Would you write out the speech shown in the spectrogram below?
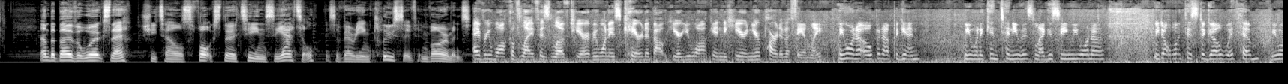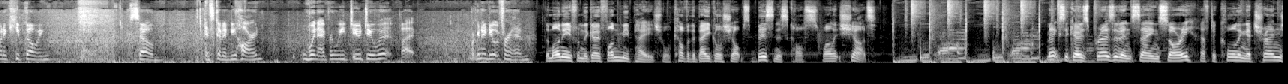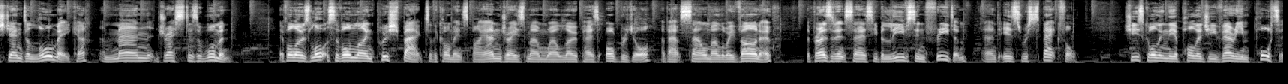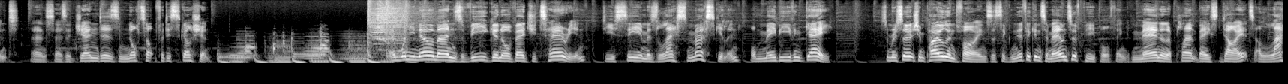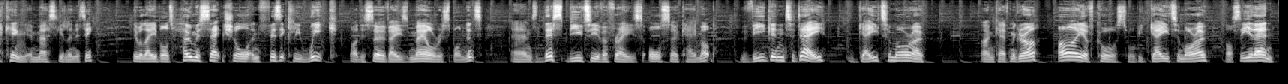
Amber Bova works there. She tells Fox 13 Seattle it's a very inclusive environment. Every walk of life is loved here. Everyone is cared about here. You walk into here and you're part of a family. We want to open up again. We want to continue his legacy. We want to we don't want this to go with him. We want to keep going. So, it's going to be hard whenever we do do it, but we're going to do it for him. The money from the GoFundMe page will cover the bagel shop's business costs while it's shut. Mexico's president saying sorry after calling a transgender lawmaker a man dressed as a woman. It follows lots of online pushback to the comments by Andres Manuel Lopez Obrador about Salma Luevano. The president says he believes in freedom and is respectful. She's calling the apology very important and says agenda's not up for discussion. And when you know a man's vegan or vegetarian, do you see him as less masculine or maybe even gay? Some research in Poland finds a significant amount of people think men on a plant based diet are lacking in masculinity. They were labelled homosexual and physically weak by the survey's male respondents. And this beauty of a phrase also came up vegan today, gay tomorrow. I'm Kev McGrath. I, of course, will be gay tomorrow. I'll see you then.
